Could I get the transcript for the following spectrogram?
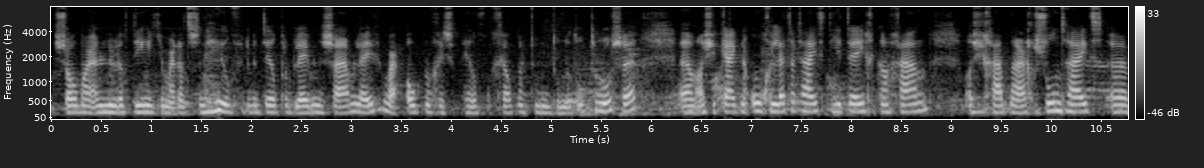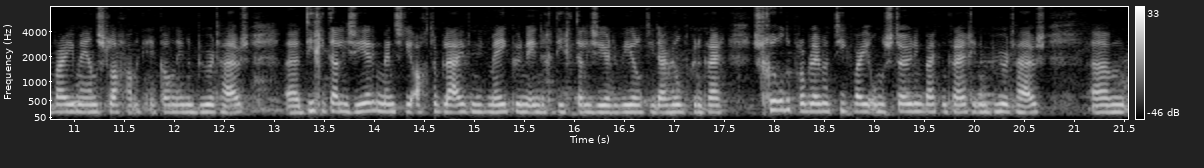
zomaar een lullig dingetje, maar dat is een heel fundamenteel probleem in de samenleving. Waar ook nog eens heel veel geld naartoe moet om dat op te lossen. Um, als je kijkt naar ongeletterdheid die je tegen kan gaan. Als je gaat naar gezondheid, waar je mee aan de slag kan in een buurthuis. digitalisering, mensen die achterblijven, niet mee kunnen in de gedigitaliseerde wereld, die daar hulp kunnen krijgen. Schuldenproblematiek, waar je ondersteuning bij kan krijgen in een buurthuis. Um,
